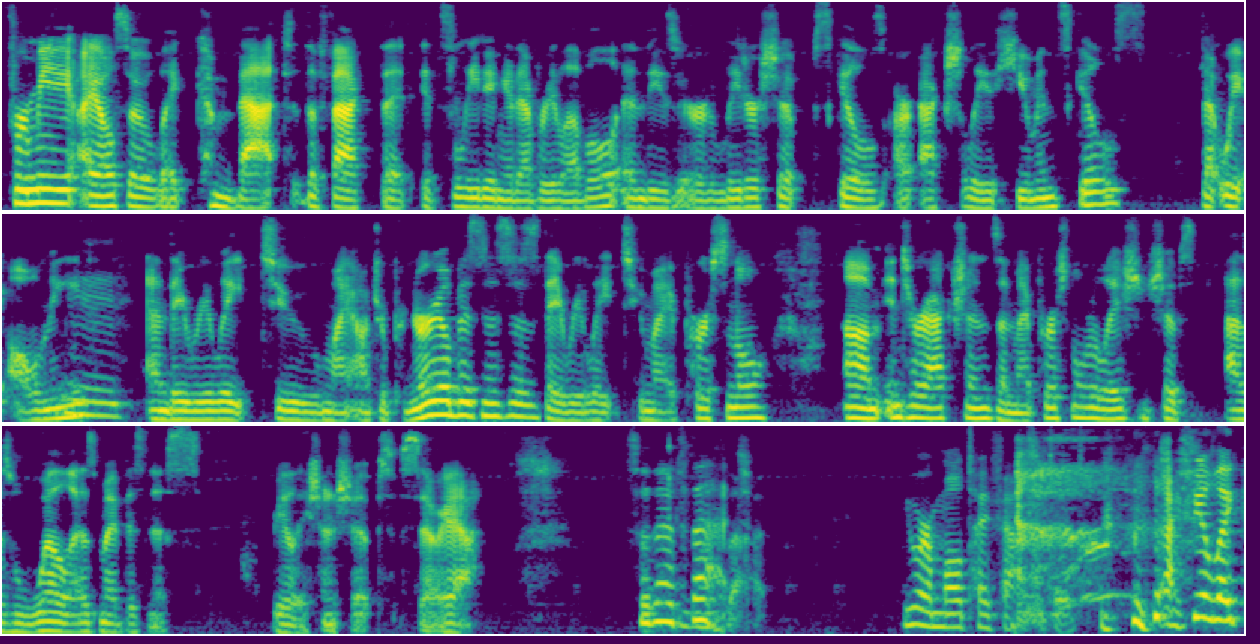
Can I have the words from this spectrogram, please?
for me i also like combat the fact that it's leading at every level and these are leadership skills are actually human skills that we all need Mm, and they relate to my entrepreneurial businesses they relate to my personal um, interactions and my personal relationships as well as my business relationships. So yeah. So that's love that. You are multifaceted. I feel like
